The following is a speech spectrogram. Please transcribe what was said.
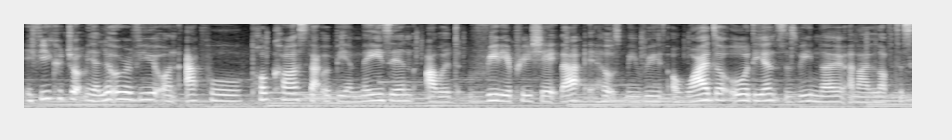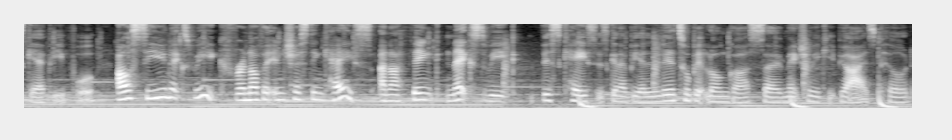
If you could drop me a little review on Apple Podcasts, that would be amazing. I would really appreciate that. It helps me reach a wider audience, as we know, and I love to scare people. I'll see you next week for another interesting case. And I think next week, this case is going to be a little bit longer, so make sure you keep your eyes peeled.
